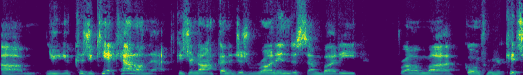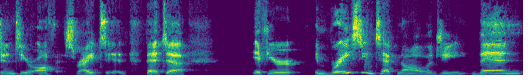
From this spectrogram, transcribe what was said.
Um, you you because you can't count on that because you're not going to just run into somebody from uh, going from your kitchen to your office, right? That uh, if you're embracing technology, then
